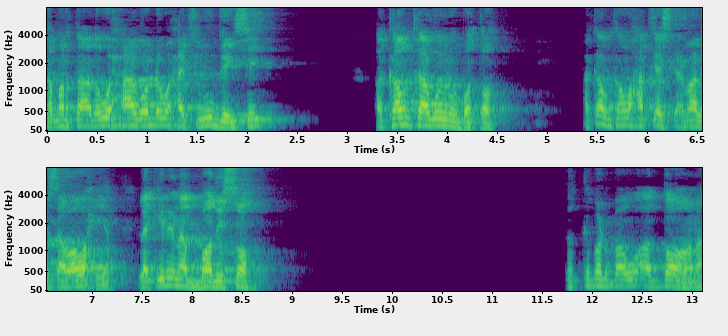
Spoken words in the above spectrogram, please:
tamartaada waxaagoo dhan waxaad isugu geysay. Akawuntkaagu inuu bato. Akawuntkan waxaad ka isticmaalaysaa waa wax yar laakiin inaad badiso. Dadka barh baa u addoona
